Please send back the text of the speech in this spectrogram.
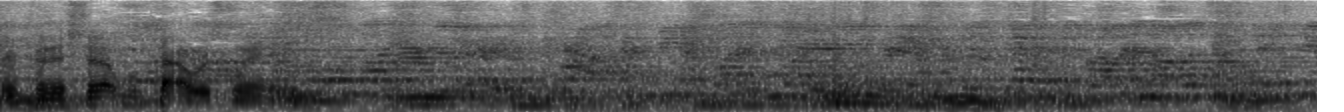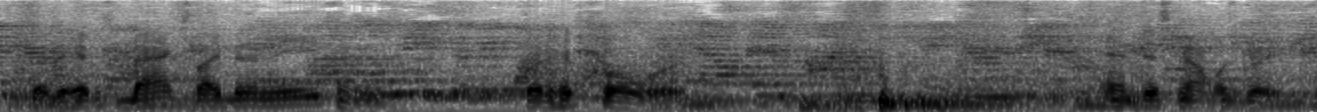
And finish up with power swings. Throw the hips back, slide bend the knees, and throw the hips forward. And dismount was great.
